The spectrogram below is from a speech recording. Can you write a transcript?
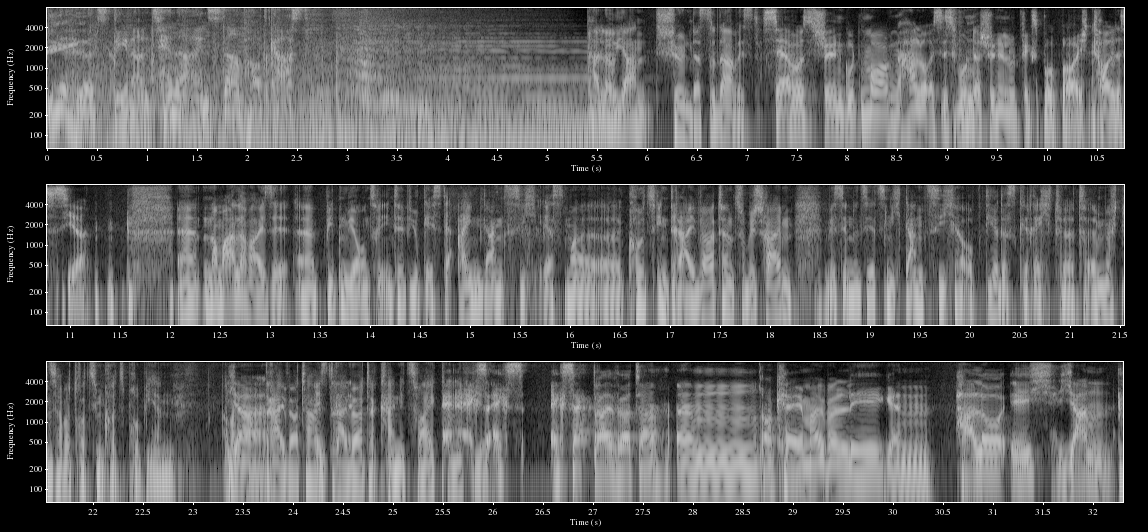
Ihr hört den Antenne 1 Star Podcast. Hallo Jan, schön, dass du da bist. Servus, schönen guten Morgen. Hallo, es ist wunderschön in Ludwigsburg bei euch. Toll ist es hier. Äh, normalerweise äh, bitten wir unsere Interviewgäste eingangs, sich erstmal äh, kurz in drei Wörtern zu beschreiben. Wir sind uns jetzt nicht ganz sicher, ob dir das gerecht wird, äh, möchten es aber trotzdem kurz probieren. Aber Ja. drei Wörter heißt drei Wörter, keine zwei, keine Ex, vier. ex, exakt drei Wörter. Ähm, okay, mal überlegen. Hallo, ich, Jan.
